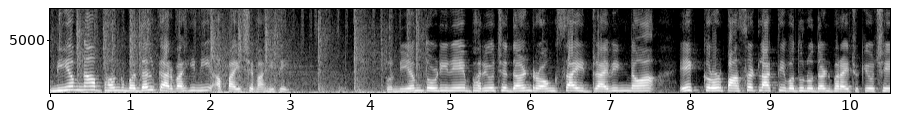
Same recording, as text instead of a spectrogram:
નિયમના ભંગ બદલ કાર્યવાહીની અપાઈ છે માહિતી. તો નિયમ તોડીને ભર્યો છે દંડ. રોંગ સાઈડ ડ્રાઇવિંગના એક કરોડ પાસઠ લાખથી વધુનો દંડ ભરાઈ ચૂક્યો છે.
